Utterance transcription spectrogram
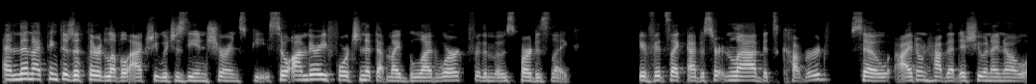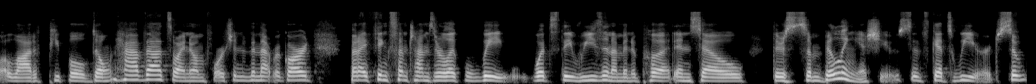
And then I think there's a third level actually, which is the insurance piece. So I'm very fortunate that my blood work for the most part is like, if it's like at a certain lab, it's covered. So I don't have that issue. And I know a lot of people don't have that. So I know I'm fortunate in that regard. But I think sometimes they're like, well, wait, what's the reason I'm going to put? And so there's some billing issues. It gets weird. So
